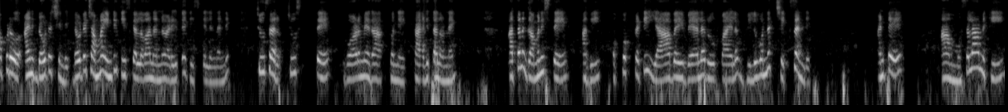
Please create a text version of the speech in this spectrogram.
అప్పుడు ఆయనకి డౌట్ వచ్చింది. డౌట్ వచ్చి అమ్మ ఇంటికి తీసుకెళ్ళవా? నన్ను అడిగితే తీసుకెళ్ళిందండి. చూశారు. చూస్తే గోడ మీద కొన్ని కాగితాలు ఉన్నాయి. అతను గమనిస్తే అవి ఒక్కొక్కటి యాభై వేల రూపాయల విలువన్న చెక్స్ అండి. అంటే ఆ ముసలామికి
